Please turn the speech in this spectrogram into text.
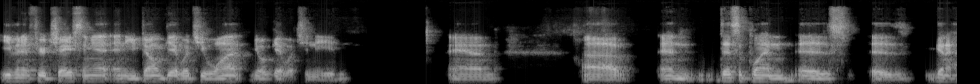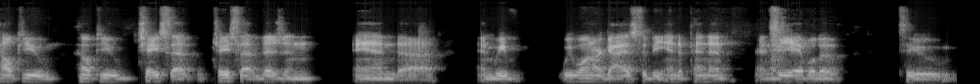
even if you're chasing it and you don't get what you want, you'll get what you need. And uh, and discipline is is going to help you help you chase that chase that vision. And uh, and we we want our guys to be independent and be able to to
